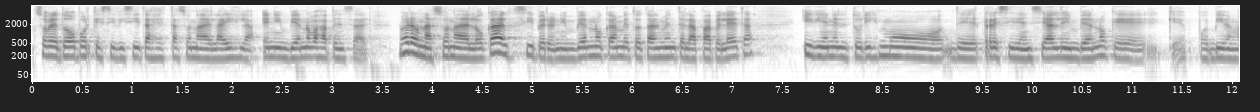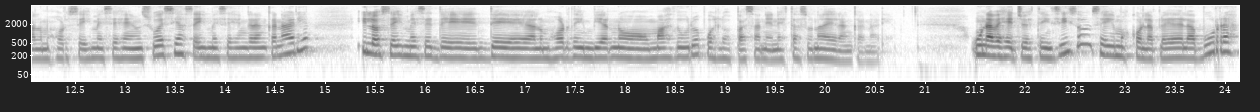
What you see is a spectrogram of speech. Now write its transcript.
Sobre todo porque si visitas esta zona de la isla, en invierno vas a pensar, no era una zona de local, sí, pero en invierno cambia totalmente la papeleta y viene el turismo de residencial de invierno que, pues viven a lo mejor seis meses en Suecia, seis meses en Gran Canaria y los seis meses de, de, a lo mejor de invierno más duro pues los pasan en esta zona de Gran Canaria. Una vez hecho este inciso, seguimos con la playa de las Burras.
